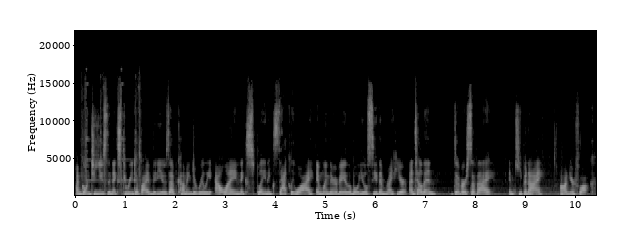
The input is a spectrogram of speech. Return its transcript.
I'm going to use the next three to five videos upcoming to really outline and explain exactly why. And when they're available, you'll see them right here. Until then, diversify and keep an eye on your flock.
